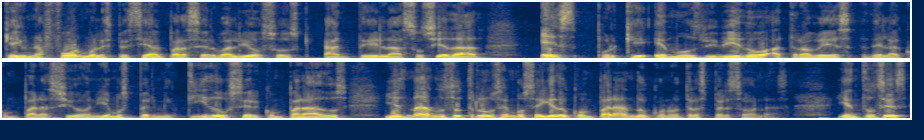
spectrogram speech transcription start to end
que hay una fórmula especial para ser valiosos ante la sociedad, es porque hemos vivido a través de la comparación y hemos permitido ser comparados. Y es más, nosotros nos hemos seguido comparando con otras personas. Y entonces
